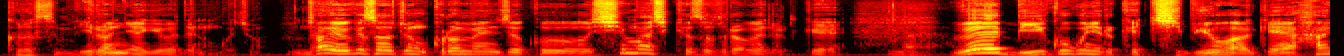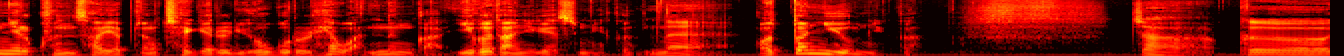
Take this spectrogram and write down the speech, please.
그렇습니다. 이런 이야기가 되는 거죠. 네. 자 여기서 좀 그러면 이제 그 심화시켜서 들어가야 될 게왜 네. 미국은 이렇게 집요하게 한일 군사협정 체결을 요구를 해 왔는가 이것 아니겠습니까? 네. 어떤 이유입니까? 자, 그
